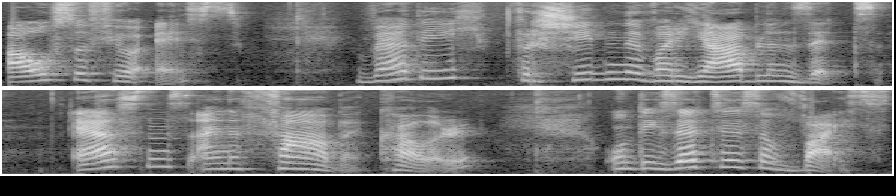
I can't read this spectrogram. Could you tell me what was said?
außer für S, werde ich verschiedene Variablen setzen. Erstens eine Farbe, Color, und ich setze es auf weiß.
